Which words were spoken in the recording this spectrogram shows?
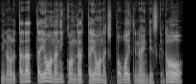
ミノルタだったようなニコンだったようなちょっと覚えてないんですけど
